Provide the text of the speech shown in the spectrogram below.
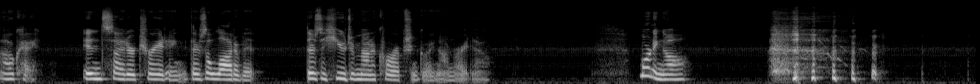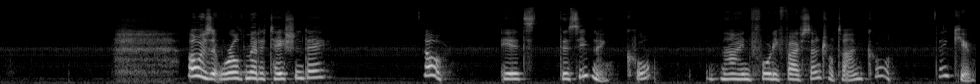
Okay. Insider trading. There's a lot of it. There's a huge amount of corruption going on right now. Morning, all. oh, is it World Meditation Day? Oh, it's this evening. Cool. 9.45 Central Time. Cool. Thank you.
